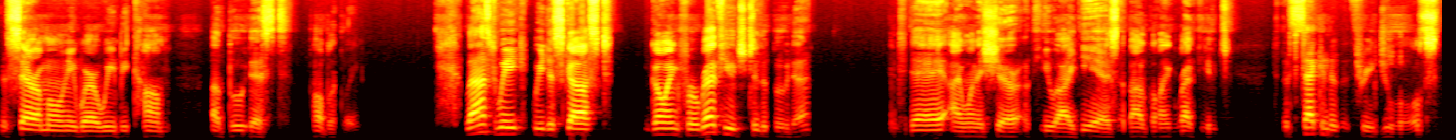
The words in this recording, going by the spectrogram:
the ceremony where we become a Buddhist publicly. Last week, we discussed going for refuge to the Buddha, and today I want to share a few ideas about going refuge to the second of the three jewels,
